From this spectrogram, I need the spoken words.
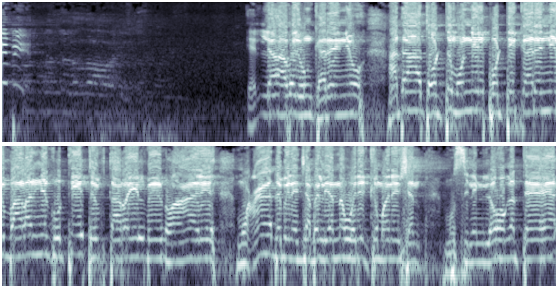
നബി എല്ലാവരും കരഞ്ഞു. അതാ തൊട്ട് മുന്നിൽ പൊട്ടിക്കരഞ്ഞ് വളഞ്ഞ് കുത്തിയിട്ട് തറയിൽ വീണു ആര്? മുഹാദബിന് ജബൽ എന്ന ഒരുക്ക് മനുഷ്യൻ. മുസ്ലിം ലോകത്തെ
